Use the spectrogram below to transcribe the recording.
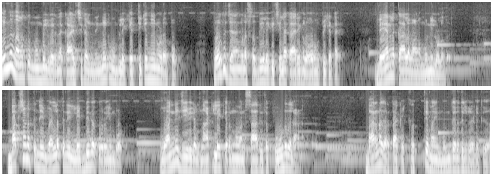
ഇന്ന് നമുക്ക് മുമ്പിൽ വരുന്ന കാഴ്ചകൾ നിങ്ങൾക്ക് മുമ്പിലേക്ക് എത്തിക്കുന്നതിനോടൊപ്പം പൊതുജനങ്ങളുടെ ശ്രദ്ധയിലേക്ക് ചില കാര്യങ്ങൾ ഓർമ്മിപ്പിക്കട്ടെ. വേനൽക്കാലമാണ് മുന്നിലുള്ളത്. ഭക്ഷണത്തിന്റെയും വെള്ളത്തിന്റെയും ലഭ്യത കുറയുമ്പോൾ വന്യജീവികൾ നാട്ടിലേക്ക് ഇറങ്ങുവാൻ സാധ്യത കൂടുതലാണ്. ഭരണകർത്താക്കൾ കൃത്യമായി മുൻകരുതലുകൾ എടുക്കുക.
